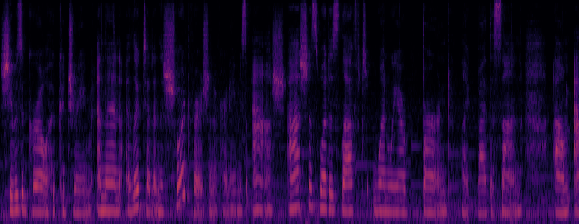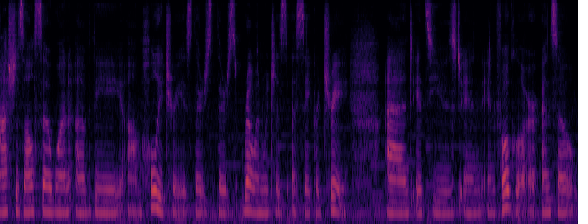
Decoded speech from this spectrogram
she was a girl who could dream. And then I looked at it, and the short version of her name is Ash. Ash is what is left when we are burned, like by the sun. Um, ash is also one of the um, holy trees. There's, there's Rowan, which is a sacred tree, and it's used in, in folklore. And so,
